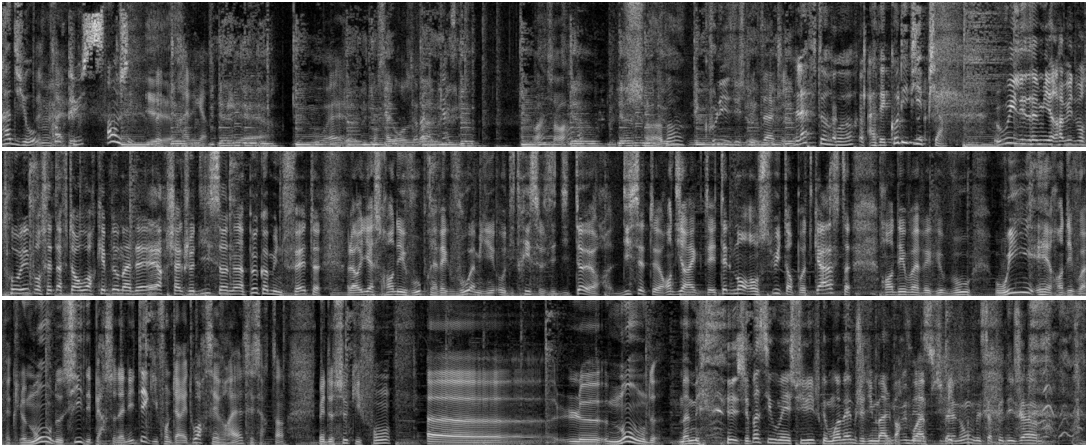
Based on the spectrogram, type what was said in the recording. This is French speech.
Radio Campus Angers. Yeah. Très les gars. Ouais. Pour sa grosse voix. Ouais, ça va Ça va Les coulisses du spectacle. L'Afterwork avec Olivier Pia. Oui les amis, ravi de vous retrouver pour cet afterwork hebdomadaire. Chaque jeudi sonne un peu comme une fête. Alors il y a ce rendez-vous près avec vous, amis auditrices éditeurs, 17h en direct et tellement ensuite en podcast. Rendez-vous avec vous, oui, et rendez-vous avec le monde aussi, des personnalités qui font le territoire, c'est vrai, c'est certain, mais de ceux qui font euh, le monde. Je sais pas si vous m'avez suivi, parce que moi-même j'ai du mal parfois Mais- ben non, mais ça fait déjà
